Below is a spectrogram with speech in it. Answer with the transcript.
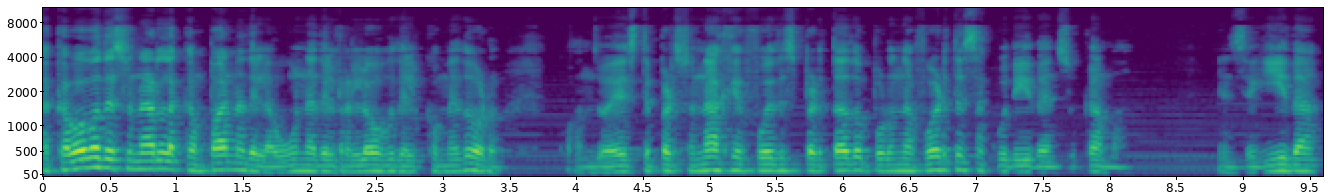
Acababa de sonar la campana de la una del reloj del comedor, cuando este personaje fue despertado por una fuerte sacudida en su cama. Enseguida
